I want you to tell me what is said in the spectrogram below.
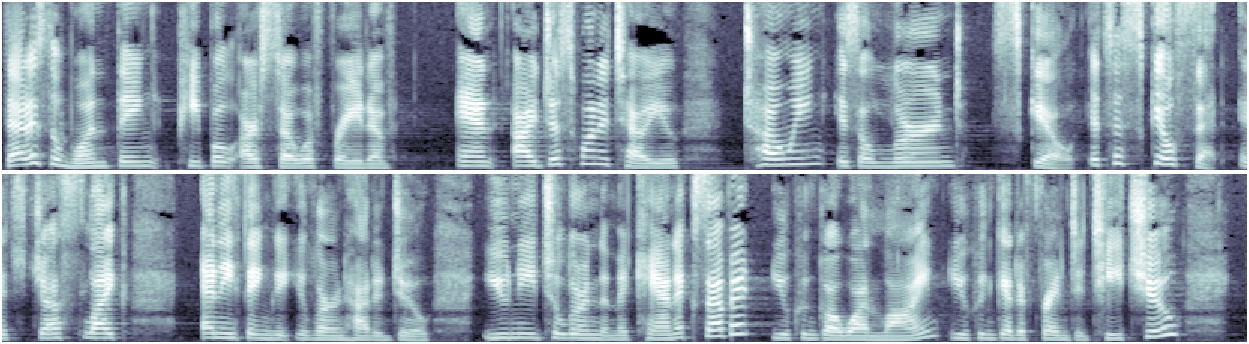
That is the one thing people are so afraid of. And I just want to tell you, towing is a learned skill. It's a skill set. It's just like anything that you learn how to do. You need to learn the mechanics of it. You can go online, you can get a friend to teach you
